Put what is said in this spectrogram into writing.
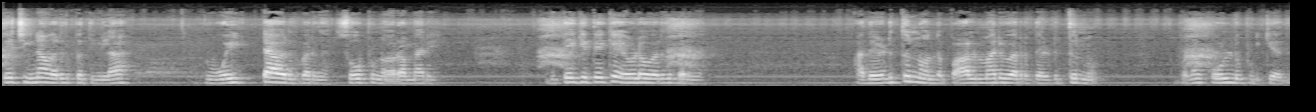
தேய்ச்சிங்கன்னா வருது பார்த்தீங்களா? ஒயிட்டாக வருது பாருங்கள் சோப்பு நோற மாதிரி. இப்படி தேய்க்க தேய்க்க எவ்வளோ வருது பாருங்கள் அதை எடுத்துடணும். அந்த பால் மாதிரி வர்றதை எடுத்துடணும். அப்போ தான் கோல்டு பிடிக்காது.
